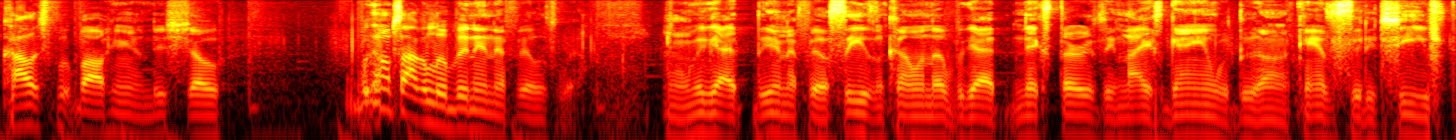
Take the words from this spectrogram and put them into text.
college football here in this show. We're going to talk a little bit NFL as well. And we got the NFL season coming up. We got next Thursday night's game with the uh, Kansas City Chiefs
